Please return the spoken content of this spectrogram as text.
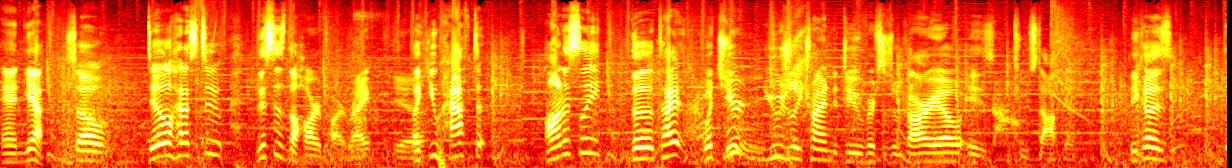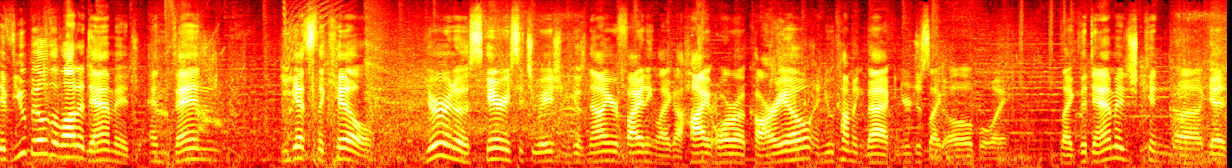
and yeah, so Dill has to. This is the hard part, right? Yeah. Like you have to. Honestly, the type what you're Ooh. usually trying to do versus Lucario is two stop him, because if you build a lot of damage and then he gets the kill, you're in a scary situation because now you're fighting like a high aura Cario and you're coming back and you're just like, oh boy. Like the damage can uh, get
